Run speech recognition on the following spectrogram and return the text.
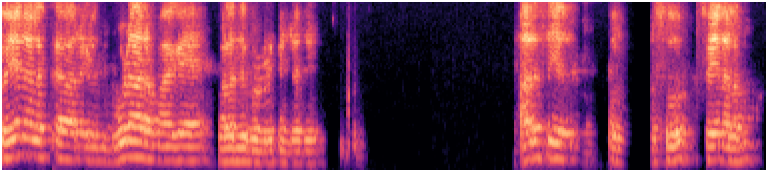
சுயநலக்காரர்களின் கூடாரமாக வளர்ந்து கொண்டிருக்கின்றது. அரசியல் ஒரு சு- சுயநலம்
